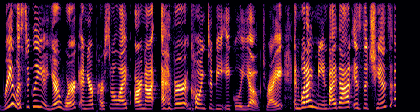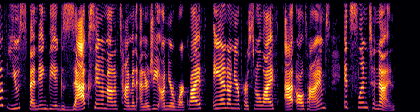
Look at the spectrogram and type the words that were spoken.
realistically, your work and your personal life are not ever going to be equally yoked, right? And what I mean by that is the chance of you spending the exact same amount of time and energy on your work life and on your personal life at all times, it's slim to none.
